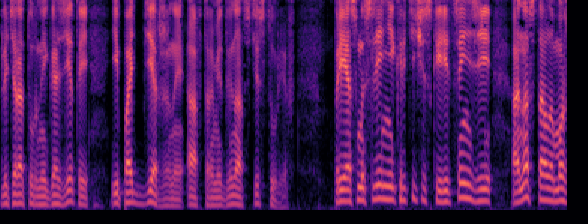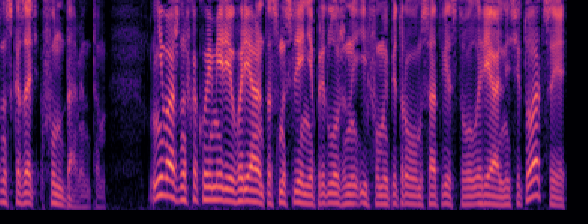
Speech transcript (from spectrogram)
литературной газетой и поддержанной авторами «12 стульев». При осмыслении критической рецензии она стала, можно сказать, фундаментом. Неважно, в какой мере вариант осмысления, предложенный Ильфом и Петровым, соответствовал реальной ситуации,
